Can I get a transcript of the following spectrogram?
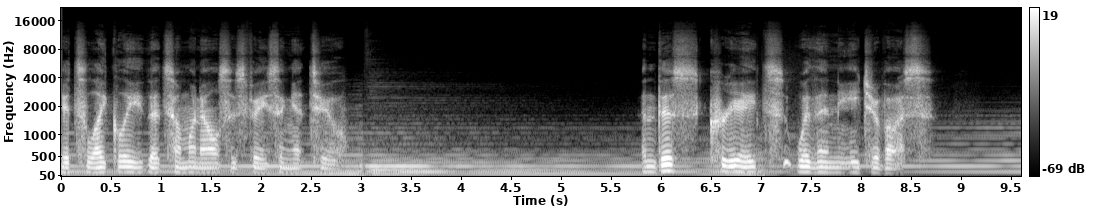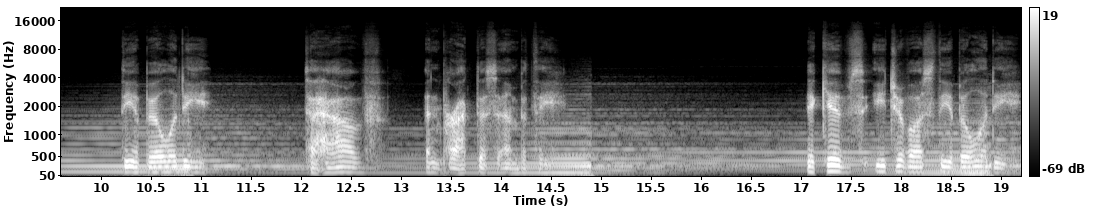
it's likely that someone else is facing it too. And this creates within each of us the ability to have and practice empathy. It gives each of us the ability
